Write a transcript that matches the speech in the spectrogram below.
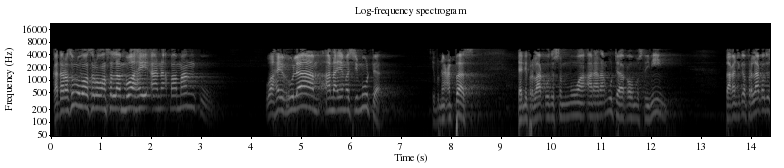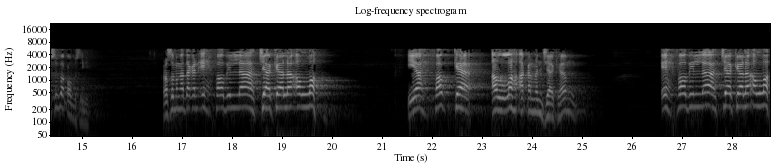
Kata Rasulullah SAW, wahai anak pamanku, wahai gulam, anak yang masih muda, Ibnu Abbas, dan diberlaku untuk semua anak-anak muda kaum muslimin. Bahkan juga berlaku untuk semua kaum muslimin. Rasul mengatakan, ihfadillah, jagalah Allah. Yahfadka, Allah akan menjagamu. Ihfadillah, jagalah Allah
